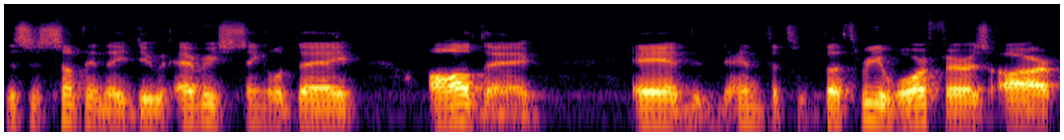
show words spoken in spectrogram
This is something they do every single day, all day, and and the, the three warfares are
